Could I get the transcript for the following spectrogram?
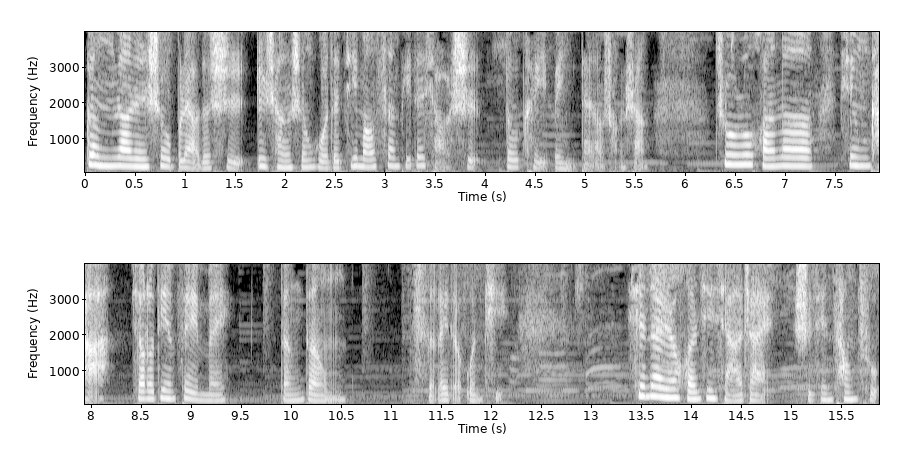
更让人受不了的是，日常生活的鸡毛蒜皮的小事都可以被你带到床上，诸如还了信用卡、交了电费没等等此类的问题。现代人环境狭窄，时间仓促。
